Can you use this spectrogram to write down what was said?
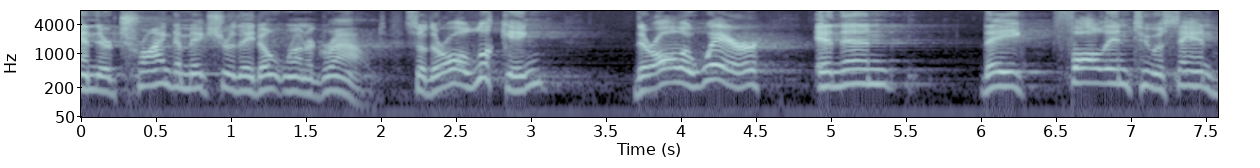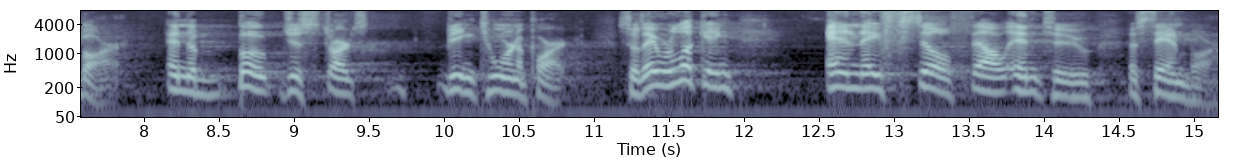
and they're trying to make sure they don't run aground. So they're all looking, they're all aware, and then they fall into a sandbar, and the boat just starts being torn apart. So they were looking, and they still fell into a sandbar.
